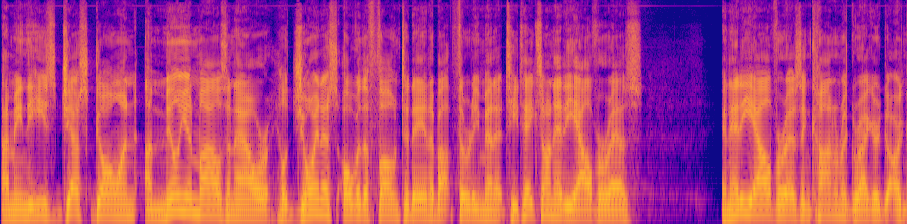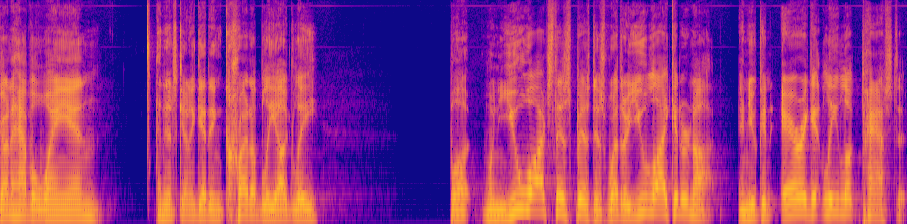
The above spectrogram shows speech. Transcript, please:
I mean, he's just going a million miles an hour. He'll join us over the phone today in about 30 minutes. He takes on Eddie Alvarez. And Eddie Alvarez and Conor McGregor are going to have a weigh in, and it's going to get incredibly ugly. But when you watch this business, whether you like it or not, and you can arrogantly look past it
